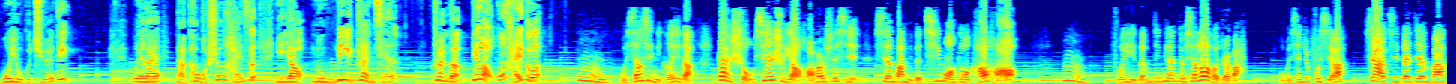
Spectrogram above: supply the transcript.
我有个决定，未来哪怕我生孩子，也要努力赚钱，赚的比老公还多。嗯，我相信你可以的，但首先是要好好学习，先把你的期末给我考好。嗯所以咱们今天就先唠到这儿吧，我们先去复习了，下期再见吧。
